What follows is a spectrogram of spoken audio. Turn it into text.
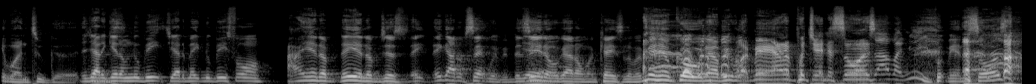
it wasn't too good. Did you got to get them new beats? You had to make new beats for them? I end up, they end up just, they, they got upset with me. Benzino got on my case a little bit. Me and him cool now. People like, man, I didn't put you in the source. I was like, you put me in the source.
